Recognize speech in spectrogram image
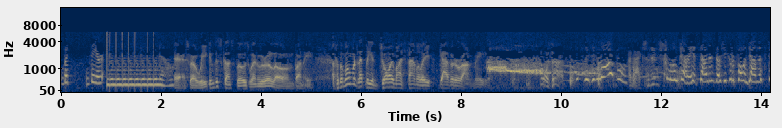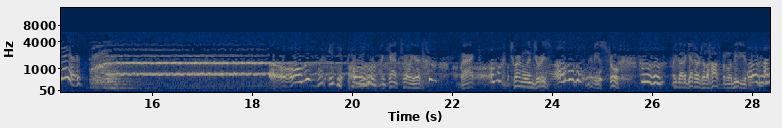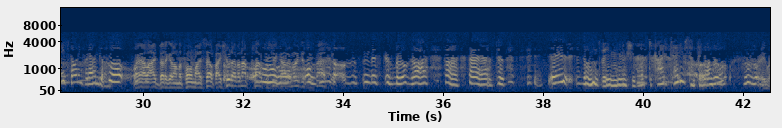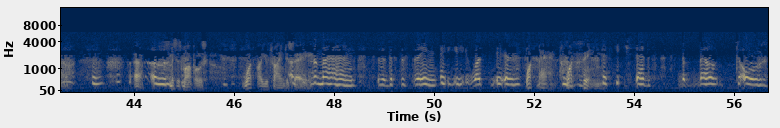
But there. No, no, no, no, no, no, no, no. Yes, well, we can discuss those when we're alone, Bunny. Uh, for the moment, let me enjoy my family gathered around me. What was that? It's Mrs. Marple. An accident? Come on, Perry. It sounded as though she could have fallen down the stairs. Oh, what is it, Perry? I can't tell you. Back, oh. internal injuries, oh. maybe a stroke. We got to get her to the hospital immediately. Bunny's phoning for an ambulance. Well, I'd better get on the phone myself. I should have enough clout to shake out emergency faster. Mr. Brokaw, I, I have to say something. She wants to try to tell you something, Uncle. Very well. Uh, Mrs. Marples, what are you trying to say? The man, the, the, the thing, he, he was here. What man? What thing? He said the bell tolled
